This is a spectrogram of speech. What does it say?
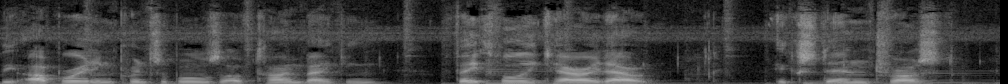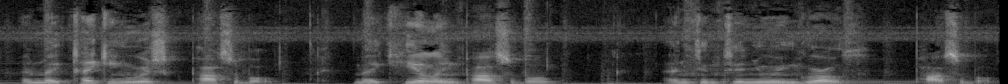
The operating principles of time banking, faithfully carried out, extend trust and make taking risk possible, make healing possible, and continuing growth possible.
